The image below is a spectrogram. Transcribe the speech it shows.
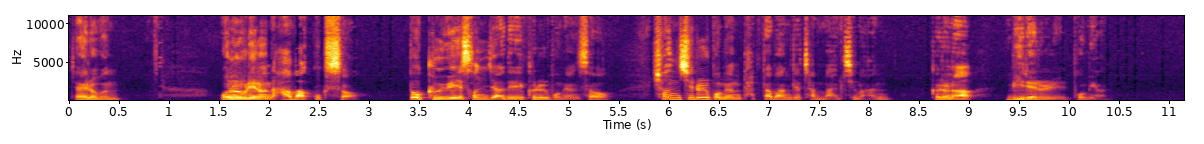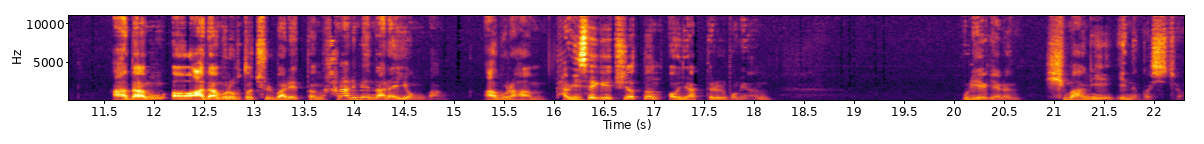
자, 여러분. 오늘 우리는 하박국서 또 그 외의 선지자들의 글을 보면서 현실을 보면 답답한 게 참 많지만 그러나 미래를 보면 아담, 어, 아담으로부터 출발했던 하나님의 나라의 영광, 아브라함, 다윗에게 주셨던 언약들을 보면 우리에게는 희망이 있는 것이죠.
